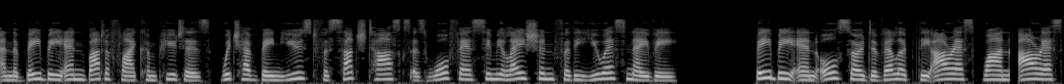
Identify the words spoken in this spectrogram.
and the BBN Butterfly computers, which have been used for such tasks as warfare simulation for the U.S. Navy. BBN also developed the RS-1, RS,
